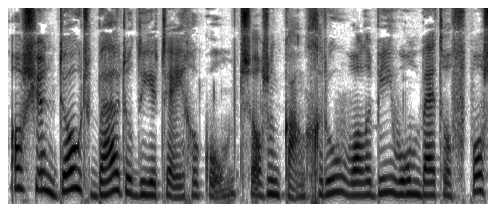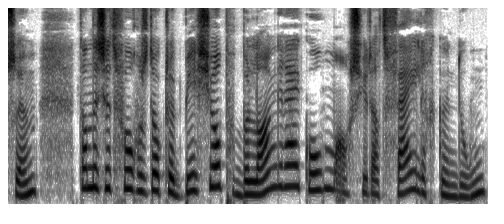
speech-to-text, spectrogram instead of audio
Als je een dood buideldier tegenkomt, zoals een kangoeroe, wallaby, wombat of possum, dan is het volgens Dr. Bishop belangrijk om, als je dat veilig kunt doen,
